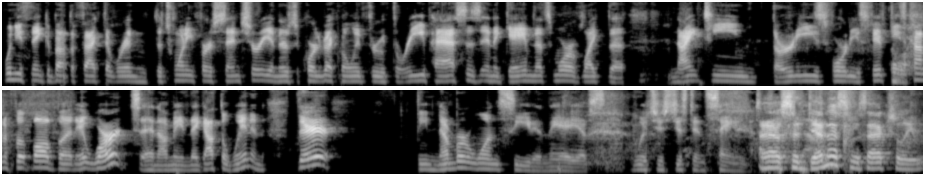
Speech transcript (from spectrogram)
when you think about the fact that we're in the 21st century and there's a quarterback who only threw three passes in a game. That's more of like the 1930s, 40s, 50s Oh. kind of football, but it worked. And I mean, they got the win, and they're the number one seed in the AFC, which is just insane. I know. So. Dennis was actually,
